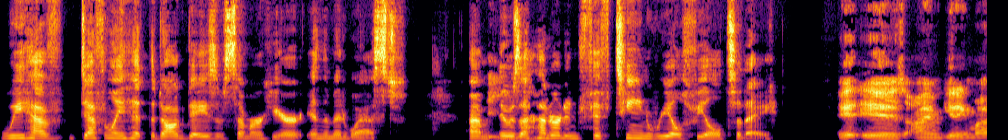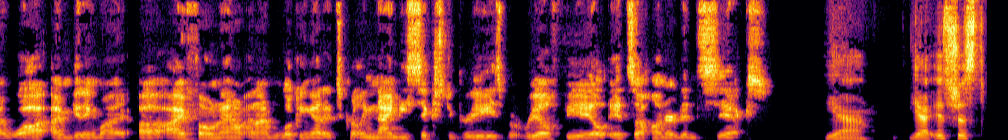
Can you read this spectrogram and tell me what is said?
we have definitely hit the dog days of summer here in the Midwest. Um, it was 115 real feel today. It is. I am getting my wa I'm getting my uh, iPhone out and I'm looking at it. It's currently 96 degrees, but real feel it's 106. Yeah. Yeah. It's just,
